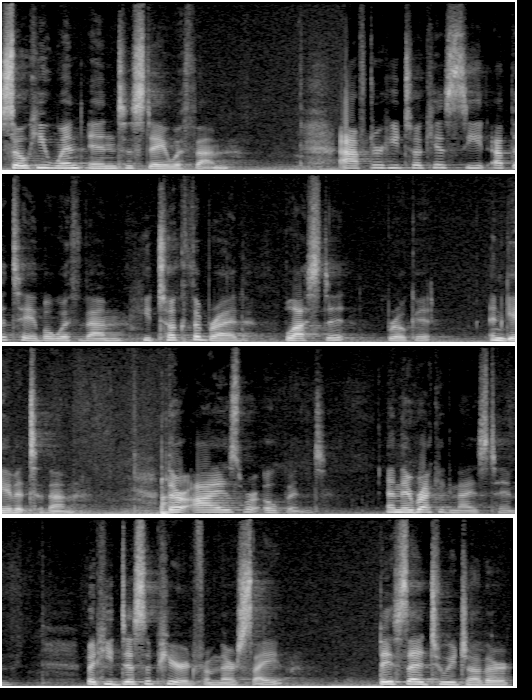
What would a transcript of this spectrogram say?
So he went in to stay with them. After he took his seat at the table with them, he took the bread, blessed it, broke it, and gave it to them. Their eyes were opened, and they recognized him, but he disappeared from their sight. They said to each other,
